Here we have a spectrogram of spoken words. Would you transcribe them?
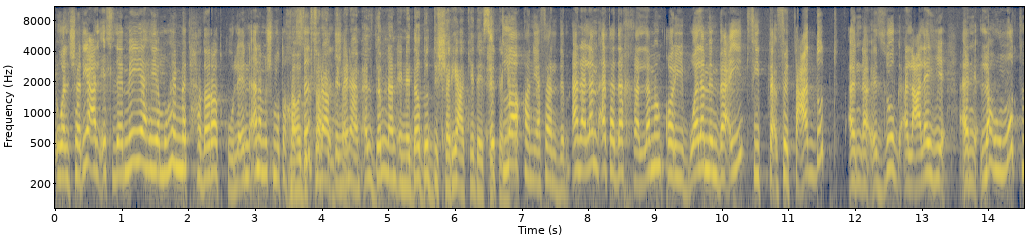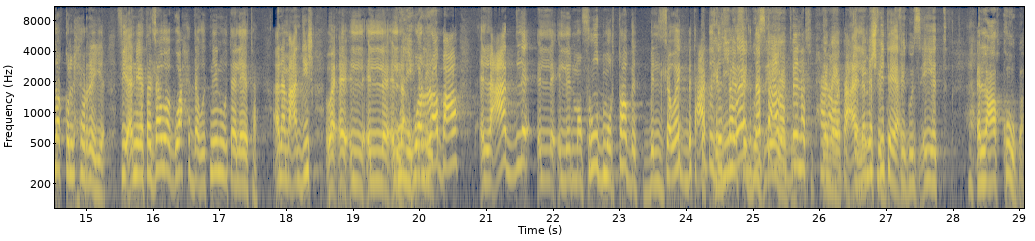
والشريعة الإسلامية هي مهمة حضراتكم لأن أنا مش متخصصة في عبد الشريعة. المنعم قال ضمنا إن ده ضد الشريعة كده يا ست. اطلاقا يا فندم أنا لم أتدخل لا من قريب ولا من بعيد في في التعدد أن الزوج عليه أن له مطلق الحرية في أن يتزوج واحدة واثنين وثلاثة أنا ما عنديش ال ال والرابعة العدل اللي المفروض مرتبط بالزواج بتعدد الزواج ده بتاع. ربنا سبحانه. وتعالى مش بتاعي في جزئية العقوبة.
